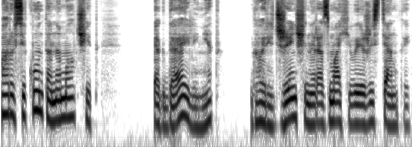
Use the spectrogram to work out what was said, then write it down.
Пару секунд она молчит. «Тогда или нет?» — говорит женщина, размахивая жестянкой.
